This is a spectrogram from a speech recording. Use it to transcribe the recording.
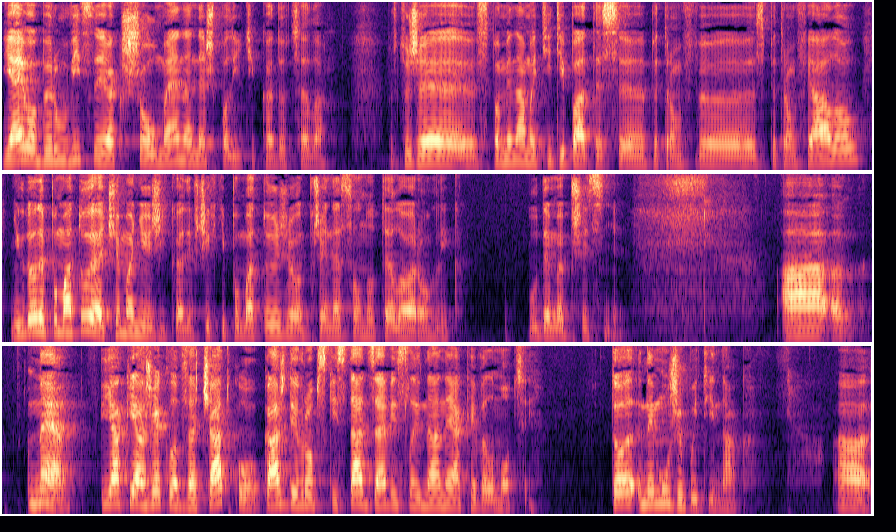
Я його беру віце як шоумена, не ж політика до цела. Protože vzpomínáme ті дебати з Петром, з Петром Фіалов. Ніхто не поматує, чим вони říkali. Všichni поматують, що він принесл нутеллу а роглік. Будемо присні. А не, як я řekla в зачатку, кожен європейський стат завіслий на nejaké велмоці. То не може бути інак. А,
